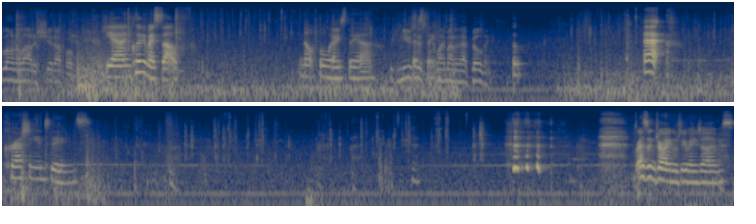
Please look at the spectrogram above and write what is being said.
blown a lot of shit up over the years. Yeah, including myself. Not always the uh. We can use This this to climb out of that building. Ah! Crashing into things. Pressing triangle too many times.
